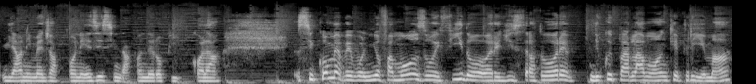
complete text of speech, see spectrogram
gli anime giapponesi sin da quando ero piccola. Siccome avevo il mio famoso e fido registratore di cui parlavo anche prima,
